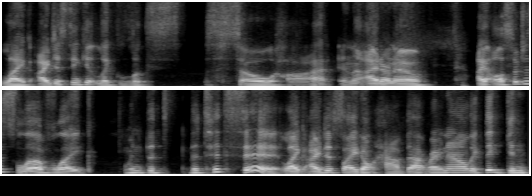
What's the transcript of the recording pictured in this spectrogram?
like I just think it like looks so hot, and I don't know. I also just love like when the the tits sit. Like I just I don't have that right now. Like they get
